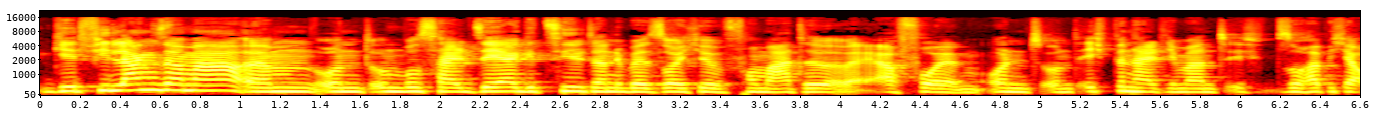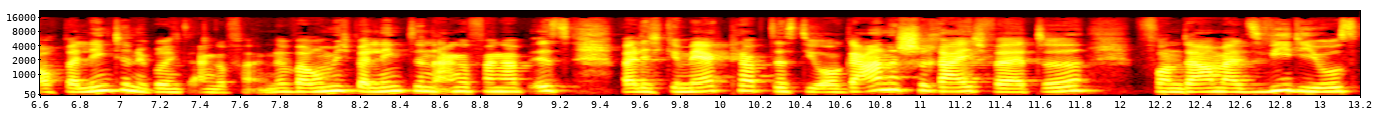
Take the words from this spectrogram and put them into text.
geht viel langsamer ähm, und, und muss halt sehr gezielt dann über solche Formate erfolgen. Und, und ich bin halt jemand, ich, so habe ich ja auch bei LinkedIn übrigens angefangen. Ne? Warum ich bei LinkedIn angefangen habe, ist, weil ich gemerkt habe, dass die organische Reichweite von damals Videos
